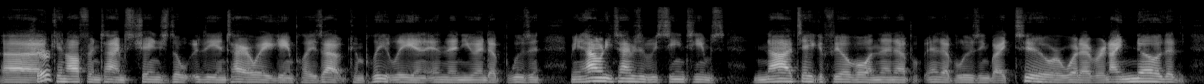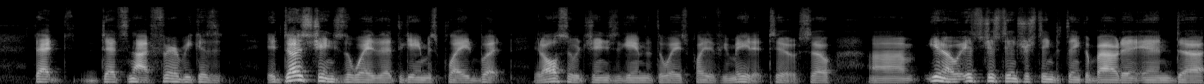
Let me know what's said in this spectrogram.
Uh, sure. Can oftentimes change the the entire way a game plays out completely, and, and then you end up losing. I mean, how many times have we seen teams not take a field goal and then up, end up losing by two or whatever? And I know that that that's not fair because it does change the way that the game is played, but it also would change the game that the way it's played if you made it too. So, um, you know, it's just interesting to think about it. And uh,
